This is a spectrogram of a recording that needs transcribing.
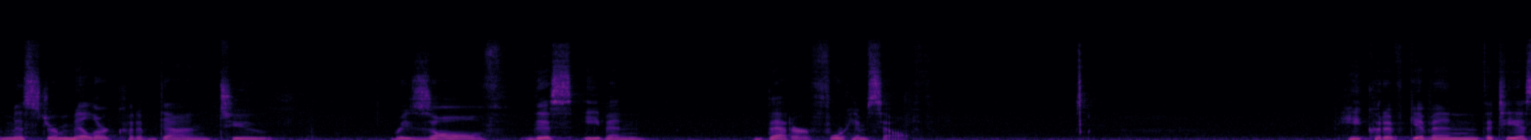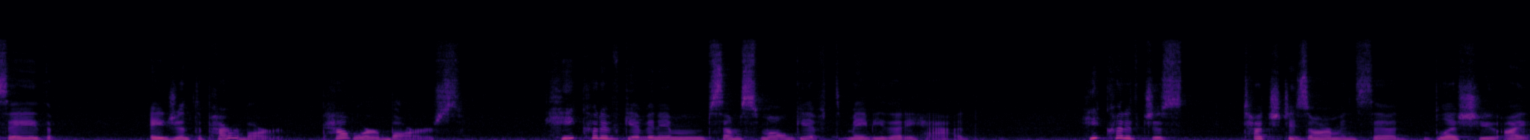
Mr. Miller could have done to resolve this even better for himself? He could have given the TSA the agent the power bar, power bars. He could have given him some small gift maybe that he had. He could have just touched his arm and said, "Bless you. I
